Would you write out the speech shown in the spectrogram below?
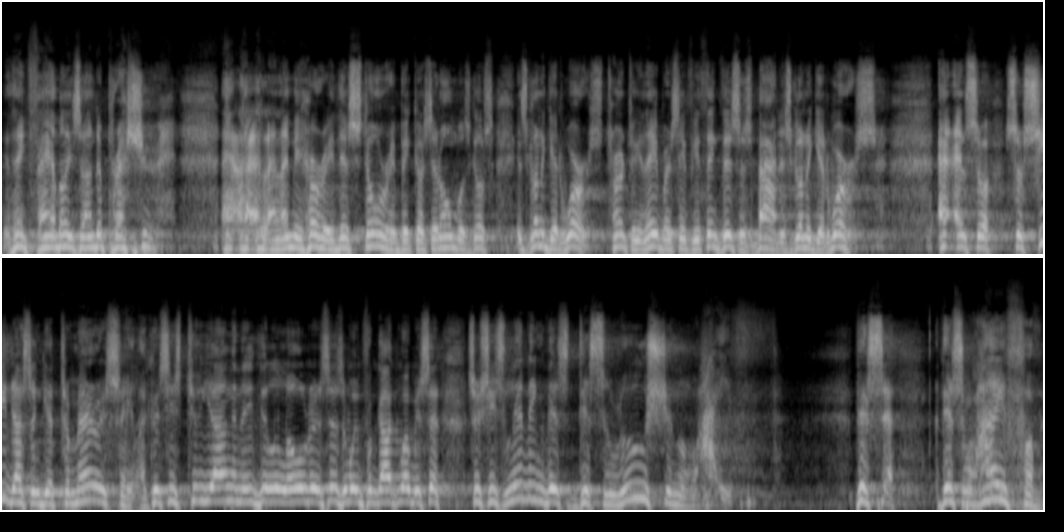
You think family's under pressure? And let me hurry this story because it almost goes, it's going to get worse. Turn to your neighbor and say, if you think this is bad, it's going to get worse. And, so, so she doesn't get to marry Selah because she's too young and get a little older and says, we forgot what we said. So she's living this disillusioned life. This, uh, this life of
